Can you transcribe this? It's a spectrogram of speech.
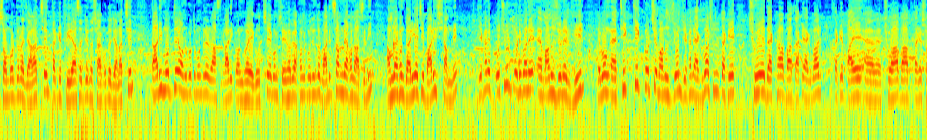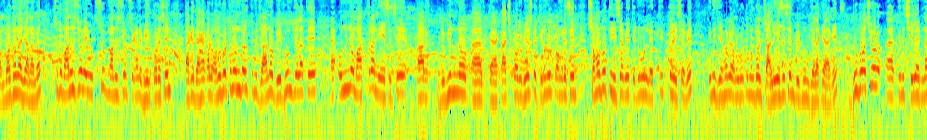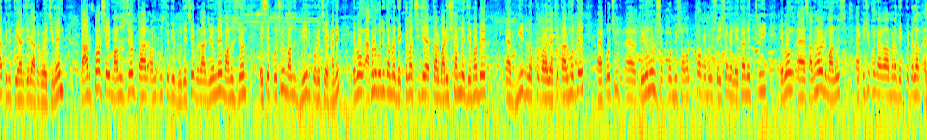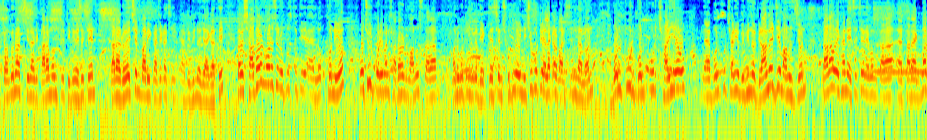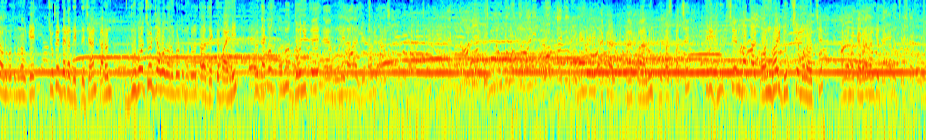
সম্বর্ধনা জানাচ্ছেন, তাকে ফিরে আসার জন্য স্বাগত জানাচ্ছেন। তারই মধ্যে অনুব্রত মণ্ডলের গাড়ি, কনভয় এগোচ্ছে এবং সেইভাবে এখনও পর্যন্ত বাড়ির সামনে এখনও আসেনি। আমরা এখন দাঁড়িয়ে আছি বাড়ির সামনে। যেখানে প্রচুর পরিমাণে মানুষজনের ভিড় এবং ঠিক ঠিক করছে মানুষজন, যেখানে একবার শুধু তাকে ছুঁয়ে দেখা বা তাকে একবার তাকে পায়ে ছোঁয়া বা তাকে সম্বর্ধনা জানানো, শুধু মানুষজন, এই উৎসুক মানুষজন সেখানে ভিড় করেছেন, তাকে দেখা কারণ অনুব্রত মণ্ডল, তুমি জানো বীরভূম জেলাতে অন্য মাত্রা নিয়ে এসেছে তার বিভিন্ন কাজকর্ম, বিশেষ করে তৃণমূল কংগ্রেসের সভাপতি হিসেবে, তৃণমূল নেতৃত্ব হিসেবে তিনি যেভাবে অনুব্রত মণ্ডল চালিয়ে এসেছেন বীরভূম জেলাকে আগে। দু বছর তিনি ছিলেন না, তিনি তিহার জেলে আটক হয়েছিলেন। তারপর সেই মানুষজন তার অনুপস্থিতি বুঝেছে তার জন্য মানুষজন এসে প্রচুর মানুষ ভিড় করেছে এখানে। এবং এখনও পর্যন্ত আমরা দেখতে পাচ্ছি যে তার বাড়ির সামনে যেভাবে ভিড় লক্ষ্য করা যাচ্ছে, তার মধ্যে প্রচুর তৃণমূল কর্মী সমর্থক এবং সেই সঙ্গে নেতা নেত্রী এবং সাধারণ মানুষ কিছুক্ষণ আগে আমরা দেখতে পেলাম চন্দ্রনাথ সিনহা যে কারামন্ত্রী তিনি এসেছেন, তারা রয়েছেন বাড়ির কাছাকাছি বিভিন্ন জায়গাতে। তবে সাধারণ মানুষের উপস্থিতি লক্ষণীয়। প্রচুর পরিমাণে সাধারণ মানুষ তারা অনুব্রত মণ্ডলকে দেখতে এসেছেন। শুধু এই নিচুপটি এলাকার বাসিন্দা নন, বোলপুর বোলপুর ছাড়িয়েও বোলপুর ছাড়িয়ে বিভিন্ন গ্রামের যে মানুষজন তারাও এখানে এসেছেন এবং তারা তারা একবার অনুব্রত মণ্ডলকে চোখের দেখা দেখতে চান কারণ দু বছর যাবৎ অনুব্রত মণ্ডল তারা দেখতে পায়নি। দেখো উলুদ ধ্বনিতে আহ, মহিলারা যেভাবে তাকে রূপ প্রকাশ পাচ্ছে। তিনি ঢুকছেন বা তার কনভয় ঢুকছে মনে হচ্ছে। আমি আমার ক্যামেরাম্যানকে দেখানোর চেষ্টা করব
